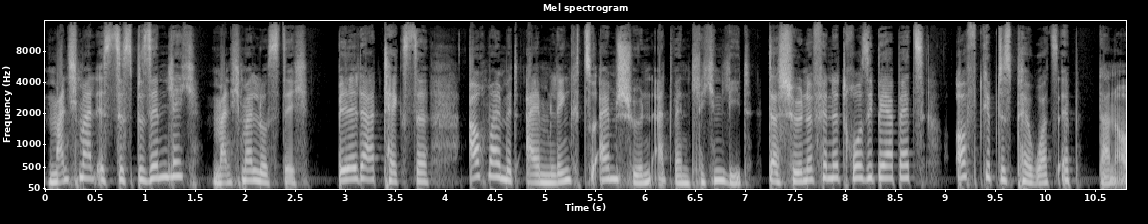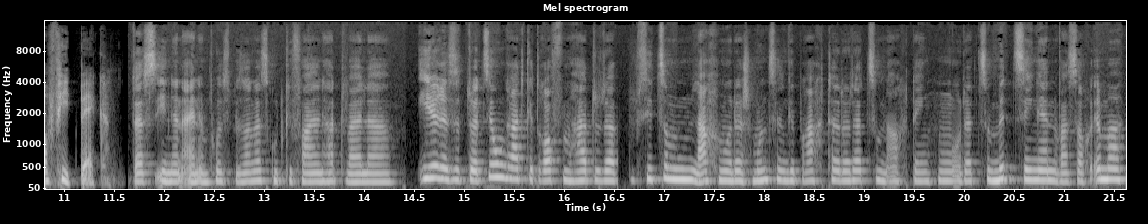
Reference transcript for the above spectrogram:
Manchmal ist es besinnlich, manchmal lustig. Bilder, Texte, auch mal mit einem Link zu einem schönen adventlichen Lied. Das Schöne findet Rosi Bärbetz, oft gibt es per WhatsApp dann auch Feedback. Dass ihnen ein Impuls besonders gut gefallen hat, weil er ihre Situation gerade getroffen hat oder sie zum Lachen oder Schmunzeln gebracht hat oder zum Nachdenken oder zum Mitsingen, was auch immer.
